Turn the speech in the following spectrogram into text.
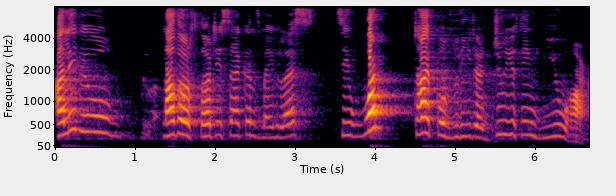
I leave you another 30 seconds, maybe less. See what type of leader do you think you are?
